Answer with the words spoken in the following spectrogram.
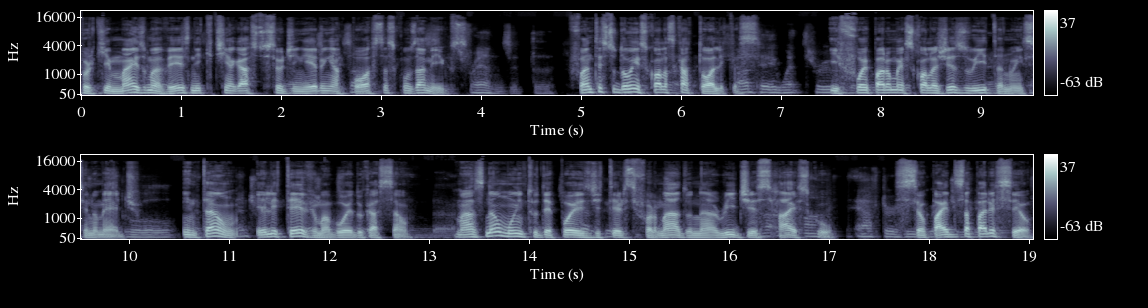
porque, mais uma vez, Nick tinha gasto seu dinheiro em apostas com os amigos. Fanta estudou em escolas católicas e foi para uma escola jesuíta no ensino médio. Então, ele teve uma boa educação mas não muito depois de ter se formado na Regis High School. Seu pai desapareceu.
